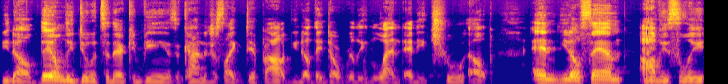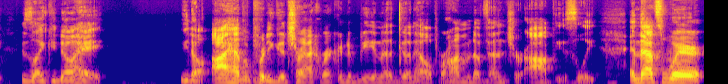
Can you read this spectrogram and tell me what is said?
you know, they only do it to their convenience and kind of just like dip out. You know, they don't really lend any true help. And you know, Sam obviously is like, you know, hey, you know, I have a pretty good track record of being a good helper. I'm an Avenger, obviously. And that's where,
